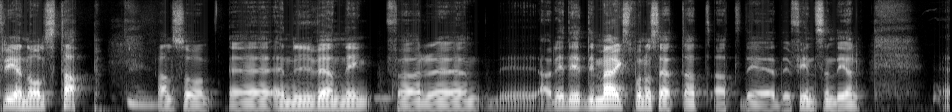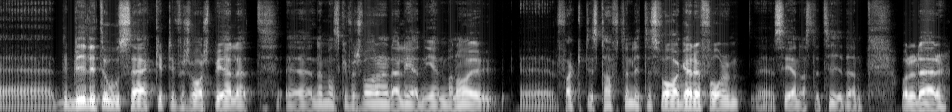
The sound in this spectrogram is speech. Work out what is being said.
3-0-tapp. Alltså eh, en ny vändning för eh, ja, det, det, det märks på något sätt att, att det, det finns en del Eh, det blir lite osäkert i försvarsspelet eh, när man ska försvara den där ledningen. Man har ju eh, faktiskt haft en lite svagare form eh, senaste tiden. Och det där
